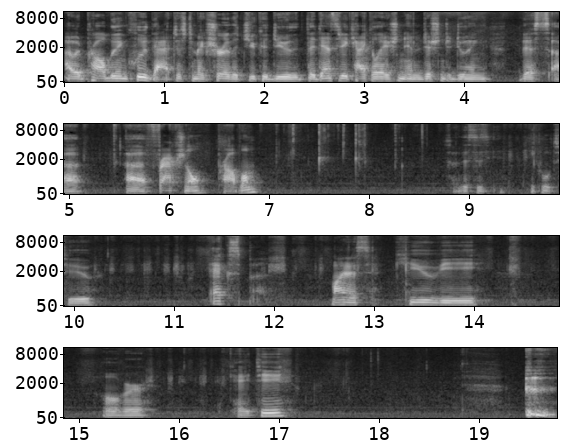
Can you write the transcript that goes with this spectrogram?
I would probably include that just to make sure that you could do the density calculation in addition to doing this uh, uh, fractional problem. So this is equal to exp minus qv over kt.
